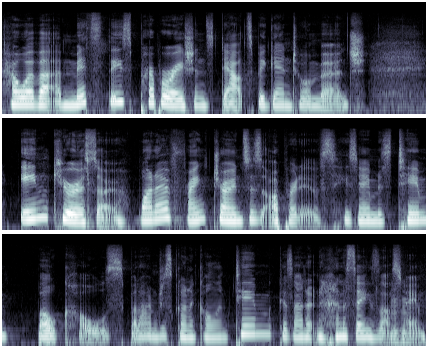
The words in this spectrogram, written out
However, amidst these preparations, doubts began to emerge. In Curacao, one of Frank Jones's operatives, his name is Tim Bulkholes, but I'm just going to call him Tim because I don't know how to say his last Mhm. name.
